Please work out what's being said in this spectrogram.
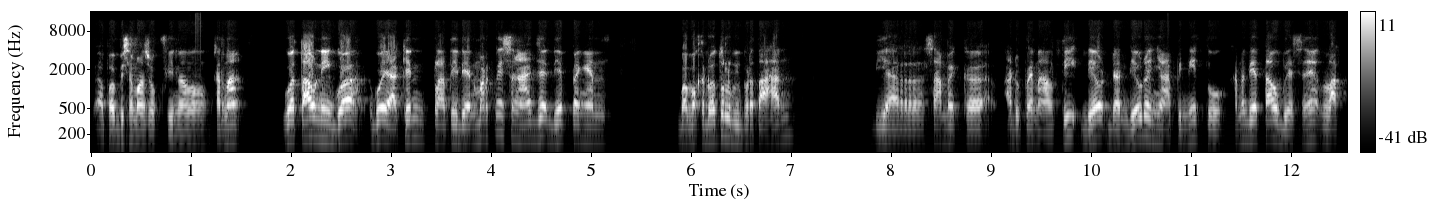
apa bisa masuk final. Karena gue tahu nih gue gue yakin pelatih Denmark nih sengaja dia pengen babak kedua tuh lebih bertahan biar sampai ke adu penalti dia dan dia udah nyiapin itu. Karena dia tahu biasanya luck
